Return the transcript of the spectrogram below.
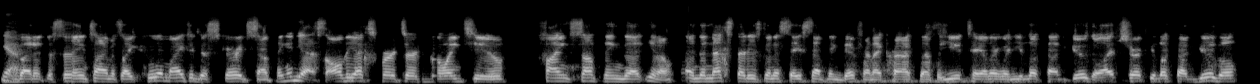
Yeah. But at the same time, it's like, who am I to discourage something? And yes, all the experts are going to find something that you know and the next study is going to say something different. I cracked up with you taylor when you looked on google. I'm sure if you looked on google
